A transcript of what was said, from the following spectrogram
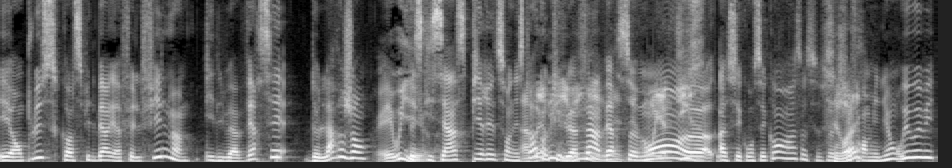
et en plus quand Spielberg a fait le film, il lui a versé de l'argent Eh oui. parce qu'il s'est inspiré de son histoire bah donc oui, il lui a oui, fait un versement euh, assez conséquent. Hein, ça se ça C'est se chiffre en millions. Oui oui oui.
